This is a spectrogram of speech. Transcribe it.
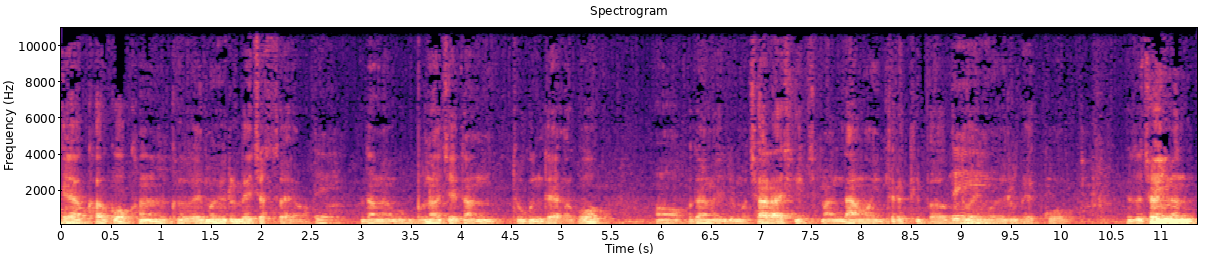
대학하고 컨- 그 MOU를 맺었어요. 네. 그다음에 뭐 문화재단 두 군데하고 어 그다음에 이제 뭐 잘 아시겠지만 나무 인터랙티브하고도 네. MOU를 맺고 그래서 저희는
